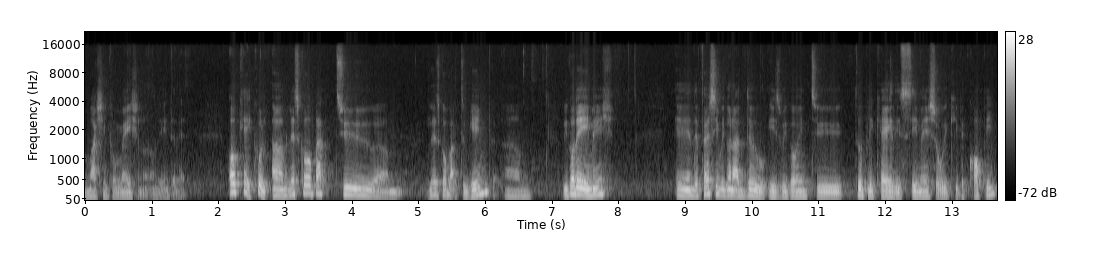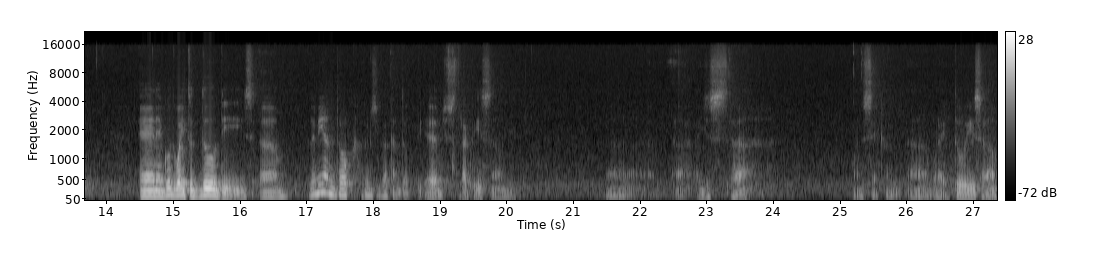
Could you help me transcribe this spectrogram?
much information on the internet. Okay, cool. Um, let's go back to um, let's go back to GIMP. We got the image, and the first thing we're gonna do is we're going to duplicate this image so we keep a copy, And a good way to do this, um, let me undock, let me see if I can dock, uh, just drag this. Um, uh, I just, uh, one second. Uh, what I do is um,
